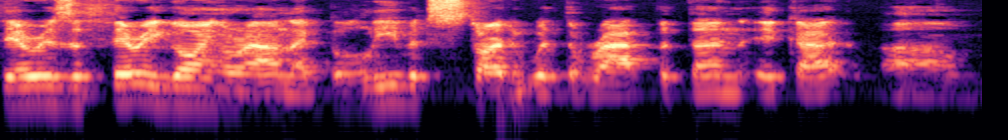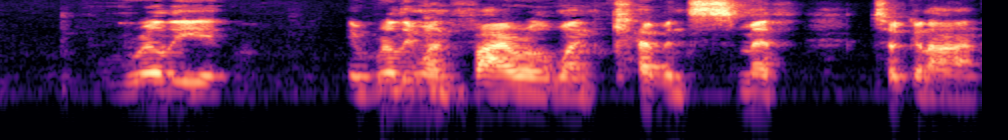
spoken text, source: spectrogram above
there is a theory going around. I believe it started with the rap, but then it got um, really, it really went viral when Kevin Smith took it on,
